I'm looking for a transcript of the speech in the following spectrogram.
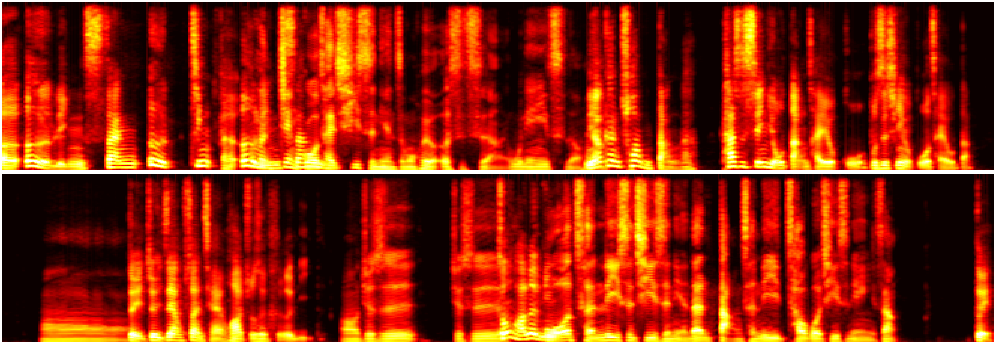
呃，二零三二今呃，二零建国才七十年，怎么会有二十次啊？五年一次哦。你要看创党啊，它是先有党才有国，不是先有国才有党。哦，对，所以这样算起来的话，就是合理的。哦，就是就是中华人民国成立是七十年，但党成立超过七十年以上。对，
